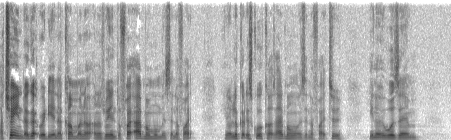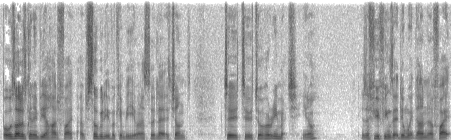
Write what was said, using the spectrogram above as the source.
I trained, I got ready, and I come and I, and I was willing to fight. I had my moments in the fight. You know, look at the scorecards. I had my moments in the fight too. You know, it was, um, but it was always going to be a hard fight. I still believe I can beat it when I still let a chance to, to, to have a rematch, you know? There's a few things that didn't went down in the fight.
